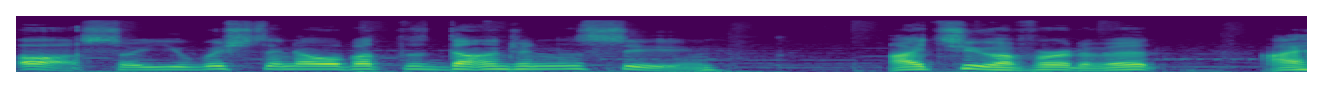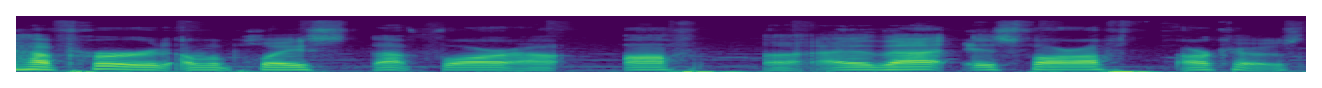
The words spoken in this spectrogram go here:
Oh, so you wish to know about the dungeon in the sea? I too have heard of it. I have heard of a place that far out off uh, uh that is far off our coast.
